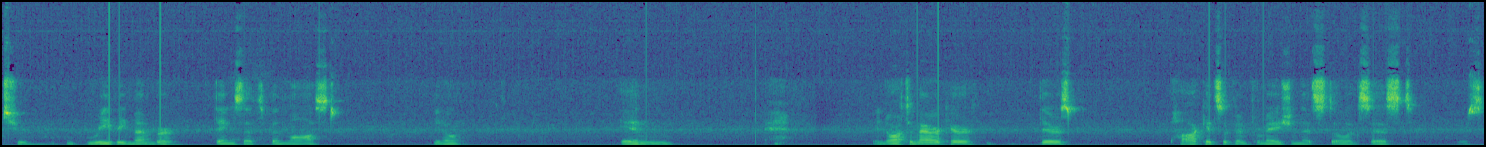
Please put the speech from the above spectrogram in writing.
to re-remember things that's been lost. You know, in in North America, there's pockets of information that still exist. There's,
